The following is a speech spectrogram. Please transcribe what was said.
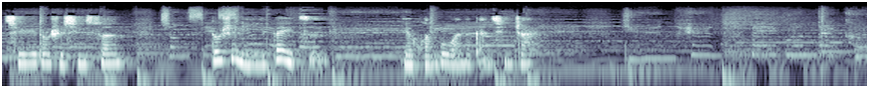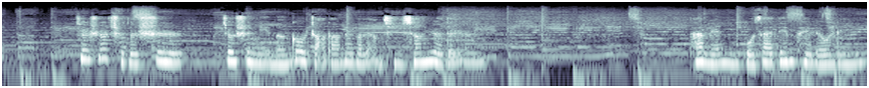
其余都是心酸，都是你一辈子也还不完的感情债。最奢侈的是，就是你能够找到那个两情相悦的人，他免你不再颠沛流离，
